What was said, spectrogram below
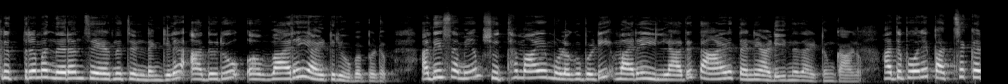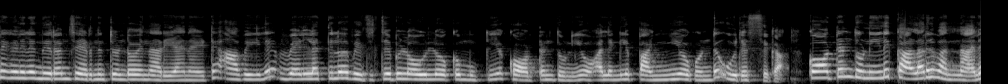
കൃത്രിമ നിറം ചേർന്നിട്ടുണ്ടെങ്കിൽ അതൊരു വരയായിട്ട് രൂപപ്പെടും. അതേസമയം ശുദ്ധമായ മുളകുപൊടി വരയില്ലാതെ താഴെ തന്നെ അടിയുന്നതായിട്ടും കാണും. അതുപോലെ പച്ചക്കറികളിൽ നിറം ചേർന്നിട്ടുണ്ടോ എന്നറിയാനായിട്ട് അവയിൽ വെള്ളത്തിലോ വെജിറ്റബിൾ ഓയിലോ ഒക്കെ മുക്കിയ കോട്ടൺ തുണിയോ അല്ലെങ്കിൽ പഞ്ഞിയോ കൊണ്ട് ഉരസുക. കോട്ടൺ തുണിയിൽ കളർ വന്നാൽ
